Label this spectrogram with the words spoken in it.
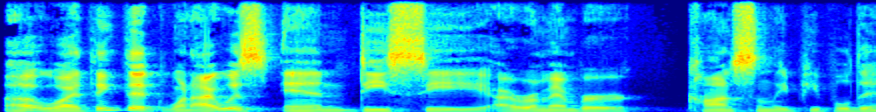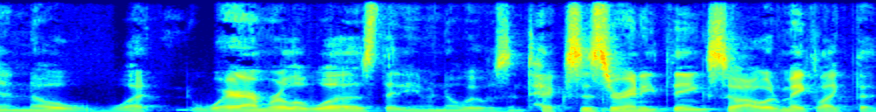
Uh, well i think that when i was in dc i remember constantly people didn't know what where Amarillo was. They didn't even know it was in Texas or anything. So I would make like the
